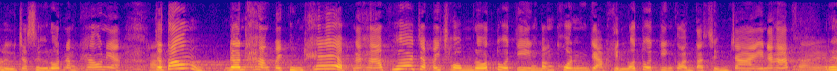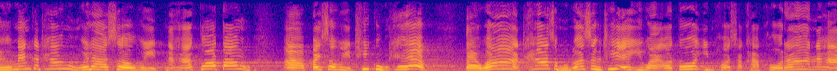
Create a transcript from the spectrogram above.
หรือจะซื้อรถนำเข้าเนี่ยค่ะจะต้องเดินทางไปกรุงเทพนะคะ เพื่อจะไปชมรถตัวจริง บางคนอยากเห็นรถตัวจริงก่อนตัดสินใจนะคะใช่ค่ะหรือแม้กระทั่งเวลา service นะคะก็ต้องอาไป service ที่กรุงเทพแต่ว่าถ้าสมมติว่าซื้อที่ AEY Auto Import สาขาโคราชนะคะ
